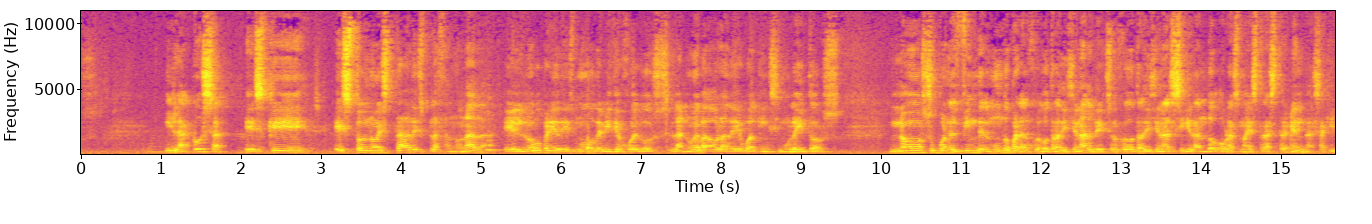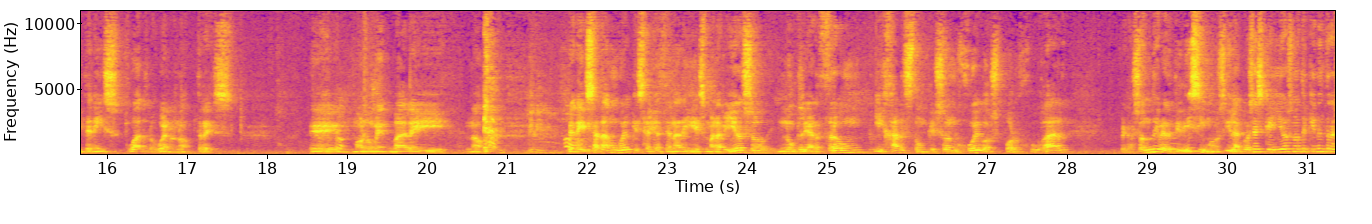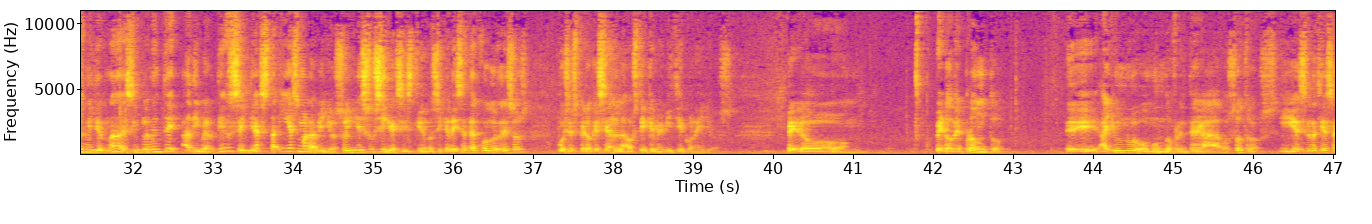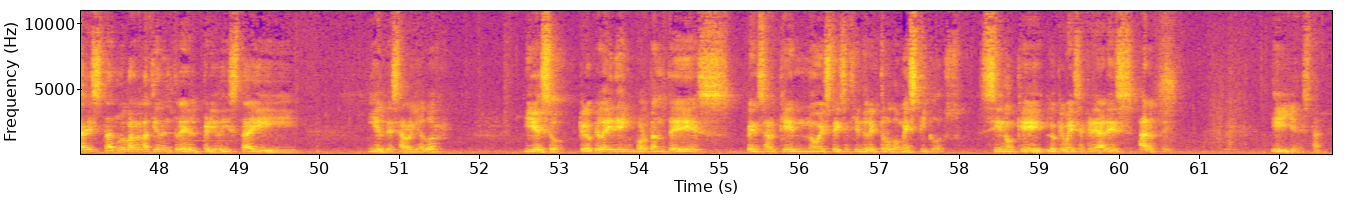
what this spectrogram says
Y la cosa es que esto no está desplazando nada. El nuevo periodismo de videojuegos, la nueva ola de Walking Simulators, no supone el fin del mundo para el juego tradicional. De hecho, el juego tradicional sigue dando obras maestras tremendas. Aquí tenéis cuatro, bueno, no, tres. Eh, Monument Valley, no. Tenéis a Downwell, que salió hace nada y es maravilloso, Nuclear Throne y Hearthstone, que son juegos por jugar, pero son divertidísimos. Y la cosa es que ellos no te quieren transmitir nada, es simplemente a divertirse y ya está, y es maravilloso, y eso sigue existiendo. Si queréis hacer juegos de esos, pues espero que sean la hostia y que me vicie con ellos. Pero, pero de pronto eh, hay un nuevo mundo frente a vosotros, y es gracias a esta nueva relación entre el periodista y, y el desarrollador. Y eso, creo que la idea importante es pensar que no estáis haciendo electrodomésticos, sino que lo que vais a crear es arte. Y ya está.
